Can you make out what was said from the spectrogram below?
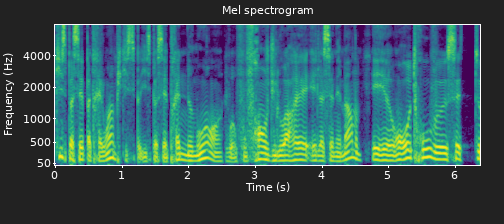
qui se passait pas très loin, puis qui se, passait près de Nemours, aux franges du Loiret et de la Seine-et-Marne, et on retrouve cette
